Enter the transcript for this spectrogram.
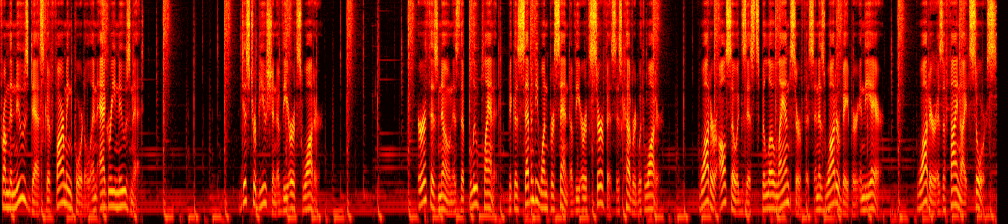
From the news desk of Farming Portal and Agri Newsnet. Distribution of the Earth's water. Earth is known as the blue planet because 71% of the Earth's surface is covered with water. Water also exists below land surface and as water vapor in the air. Water is a finite source.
